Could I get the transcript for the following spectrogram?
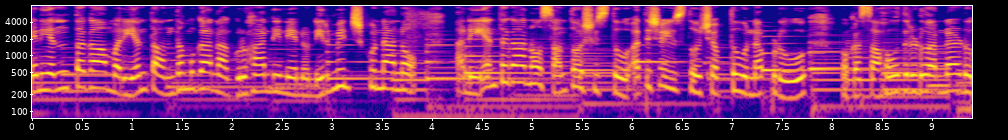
నేను ఎంతగా మరి ఎంత అందముగా నా గృహాన్ని నేను నిర్మించుకున్నానో అని ఎంతగానో సంతోషిస్తూ అతిశయిస్తూ చెప్తూ ఉన్నప్పుడు ఒక సహోదరుడు అన్నాడు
